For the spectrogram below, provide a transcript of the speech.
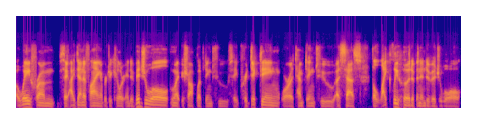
away from say identifying a particular individual who might be shoplifting to, say, predicting or attempting to assess the likelihood of an individual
